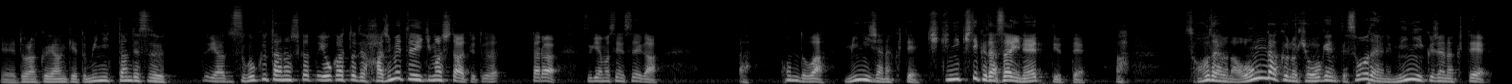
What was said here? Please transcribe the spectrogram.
えー、ドラクエアンケート見に行ったんです。いやすごく楽しかったよかったで初めて行きましたって言ったら杉山先生が「あ今度は見にじゃなくて聞きに来てくださいね」って言って「あそうだよな音楽の表現ってそうだよね見に行くじゃなくて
